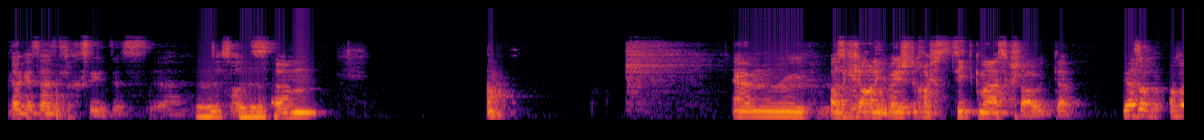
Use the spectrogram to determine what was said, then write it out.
gegensätzlich sein, das, äh, Mhm. das als, ähm, Ähm, also keine Ahnung, weißt du, du kannst es zeitgemäß gestalten. ja, so, also,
